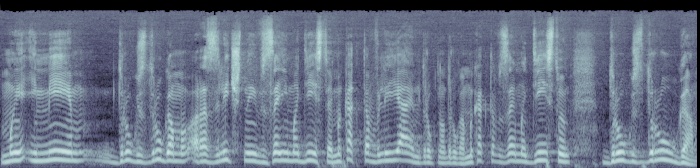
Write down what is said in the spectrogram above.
Мы имеем друг с другом различные взаимодействия, мы как-то влияем друг на друга, мы как-то взаимодействуем друг с другом.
